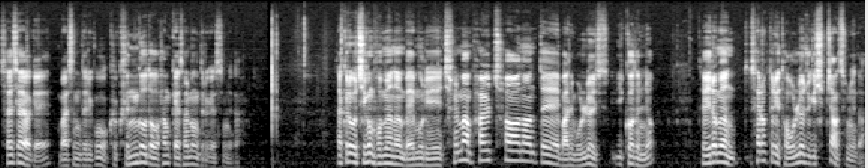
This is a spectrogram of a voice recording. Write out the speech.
세세하게 말씀드리고 그 근거도 함께 설명드리겠습니다. 자, 그리고 지금 보면은 매물이 78,000원대에 많이 몰려 있, 거든요 자, 이러면 세력들이 더 올려주기 쉽지 않습니다.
